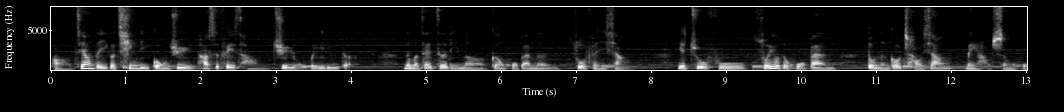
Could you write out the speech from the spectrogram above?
啊，这样的一个清理工具，它是非常具有威力的。那么在这里呢，跟伙伴们做分享。也祝福所有的伙伴都能够朝向美好生活。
